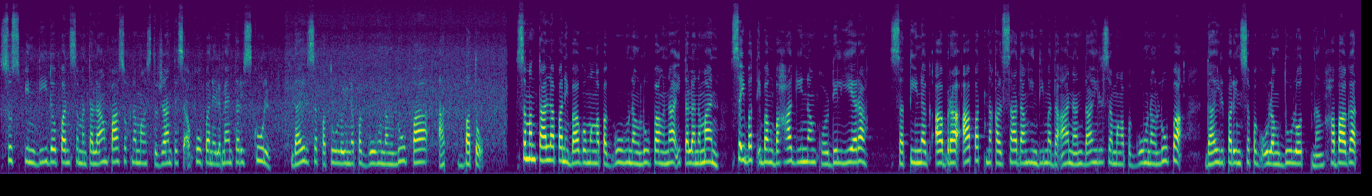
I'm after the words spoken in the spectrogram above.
Suspindido pansamantala ang pasok ng mga estudyante sa Akupan Elementary School dahil sa patuloy na pagguho ng lupa at bato. Samantala, panibagong mga pagguho ng lupa ang naitala naman sa iba't ibang bahagi ng Cordillera. Sa Tinag Abra, apat na kalsada ang hindi madaanan dahil sa mga pagguho ng lupa dahil pa rin sa pag-ulang dulot ng habagat.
